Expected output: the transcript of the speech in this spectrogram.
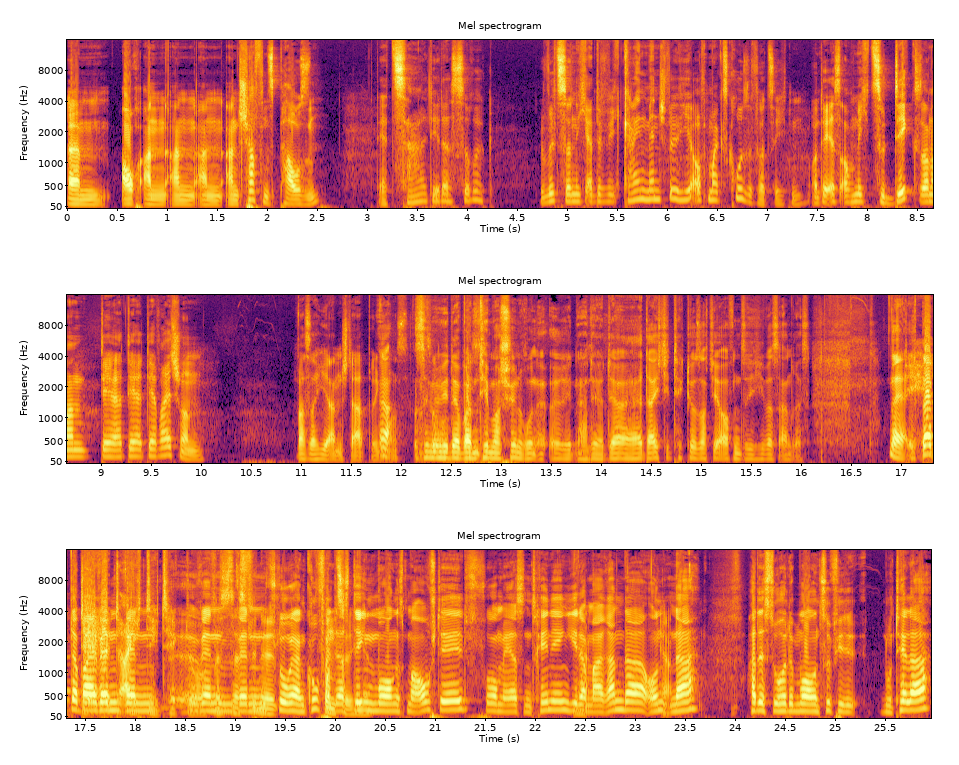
ähm, auch an, an, an, an Schaffenspausen, der zahlt dir das zurück. Du willst doch nicht, also kein Mensch will hier auf Max Kruse verzichten. Und der ist auch nicht zu dick, sondern der, der, der weiß schon, was er hier an den Start bringen Ja, muss. sind So. wir wieder beim Thema Schönredner. Der, der Deichdetektor sagt ja offensichtlich was anderes. Naja, ich bleib dabei, wenn, wenn, wenn, wenn Florian Kofeld das Ding hier? morgens mal aufstellt, vor dem ersten Training, jeder Ja. mal ran da und Ja. na, hattest du heute Morgen zu viel Nutella?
